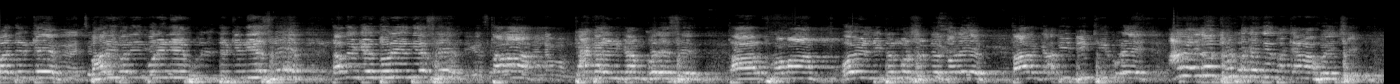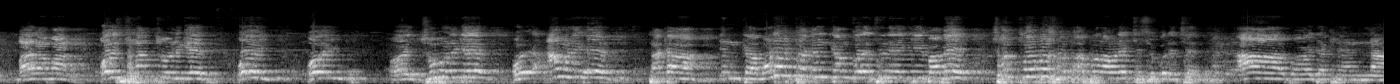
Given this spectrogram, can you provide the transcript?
বাইদেরকে বাড়ি বাড়ি করে নিয়ে পুলিশদেরকে নিয়েছে তাদেরকে দড়িয়ে দিয়েছে তারা টাকা ইনকাম করেছে তার প্রমাণ ওই লিটন মোশনকে ধরে তার গাবি বিক্রি করে আড়াই লক্ষ টাকা দিয়ে তাকে আনা হয়েছে। ভাইরা আমার ওই ছাত্রলীগের ওই ওই ওই যুবলীগের ওই আওয়ামী লীগের টাকা ইনকাম অনেক টাকা ইনকাম করেছেন কীভাবে সতেরো বছর আপনারা অনেক কিছু করেছেন। আর ভয় দেখেন না।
